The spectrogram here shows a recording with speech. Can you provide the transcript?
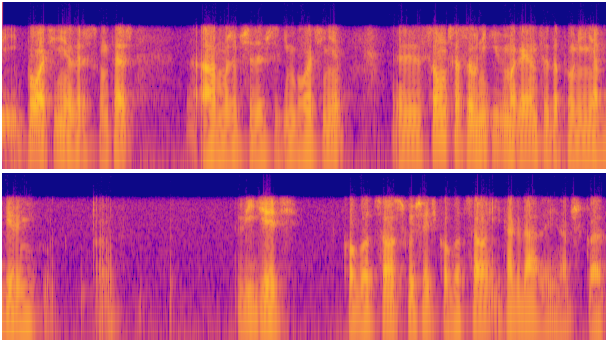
i po łacinie zresztą też, a może przede wszystkim po łacinie, yy, są czasowniki wymagające dopełnienia w bierniku. No, widzieć kogo co, słyszeć kogo co i tak dalej. Na przykład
